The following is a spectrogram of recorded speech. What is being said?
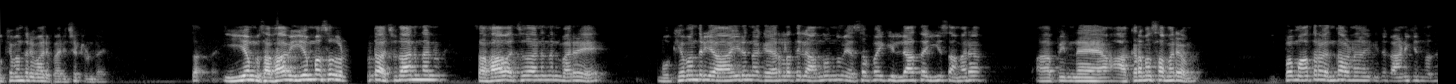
മുഖ്യമന്ത്രിമാർ ഭരിച്ചിട്ടുണ്ട്? ഇ എം സഹാബ് ഇ എം എസ് തൊട്ട് അച്യുതാനന്ദൻ സഹാബ് അച്യുതാനന്ദൻ വരെ മുഖ്യമന്ത്രി ആയിരുന്ന കേരളത്തിൽ അന്നൊന്നും എസ് എഫ് ഐക്ക് ഇല്ലാത്ത ഈ സമര പിന്നെ അക്രമ സമരം ഇപ്പൊ മാത്രം എന്താണ് ഇത് കാണിക്കുന്നത്?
